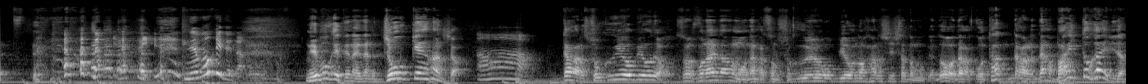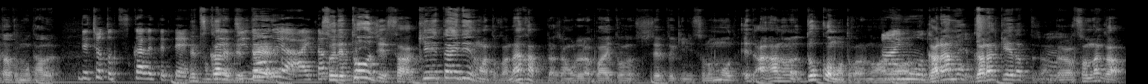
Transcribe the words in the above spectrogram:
っつって。寝ぼけてた寝ぼけてない。なんか条件反射。あだから職業病だよ。そのこの間もなんかその職業病の話したと思うけどだからこうただからなんかバイト帰りだったと思う多分。あでちょっと疲れてて。で疲れてて自動ドア開いたそれで当時さ携帯電話とかなかったじゃん俺らバイトしてる時に。そのもうえああのドコモとかのあのガラもガラ系だったじゃん、うん。だからそのなんか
